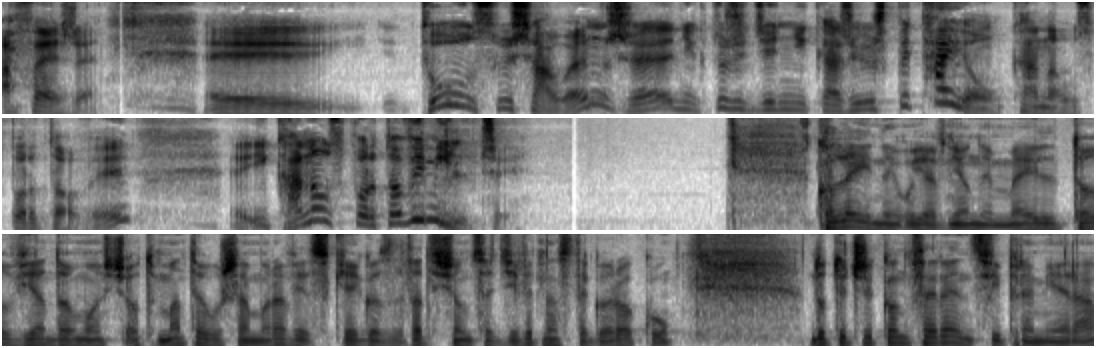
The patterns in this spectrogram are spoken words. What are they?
aferze. E, tu słyszałem, że niektórzy dziennikarze już pytają kanał sportowy e, i kanał sportowy milczy. Kolejny ujawniony mail to wiadomość od Mateusza Morawieckiego z 2019 roku. Dotyczy konferencji premiera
